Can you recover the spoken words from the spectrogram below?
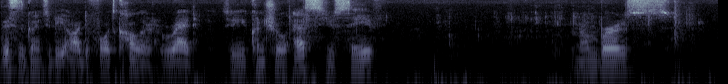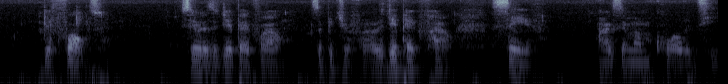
This is going to be our default color red. So you control S you save. Numbers default. Save it as a JPEG file. It's a picture file it's a JPEG file. Save. Maximum quality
